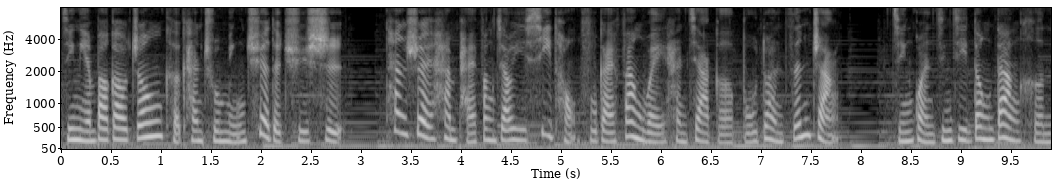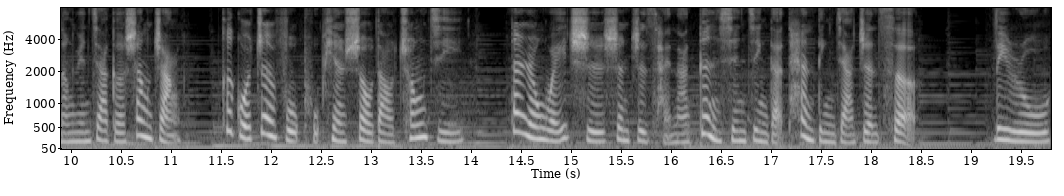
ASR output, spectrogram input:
今年报告中可看出明确的趋势：碳税和排放交易系统覆盖范围和价格不断增长。尽管经济动荡和能源价格上涨，各国政府普遍受到冲击。但仍维持甚至采纳更先进的碳定价政策，例如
